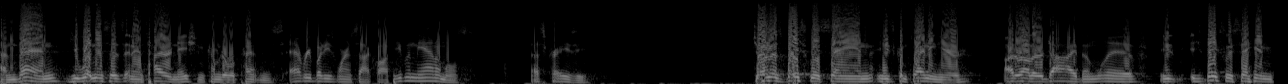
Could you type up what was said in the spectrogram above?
and then he witnesses an entire nation come to repentance. Everybody's wearing sackcloth, even the animals. That's crazy. Jonah's basically saying, he's complaining here, I'd rather die than live. He's, he's basically saying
